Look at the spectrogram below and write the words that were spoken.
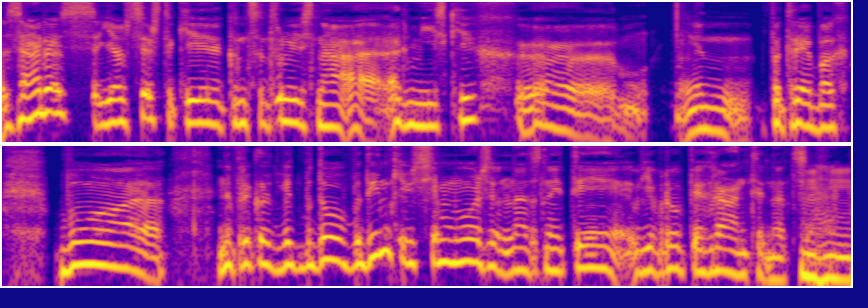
Зараз я все ж таки концентруюсь на армійських е, потребах, бо, наприклад, відбудову будинків ще можна знайти в Європі гранти на це. Угу.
